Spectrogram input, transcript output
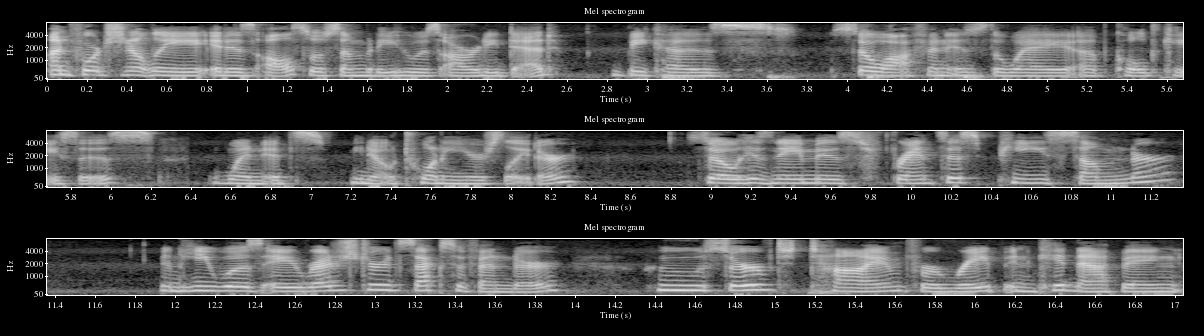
Unfortunately, it is also somebody who is already dead because so often is the way of cold cases when it's, you know, 20 years later. So his name is Francis P. Sumner, and he was a registered sex offender who served time for rape and kidnapping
